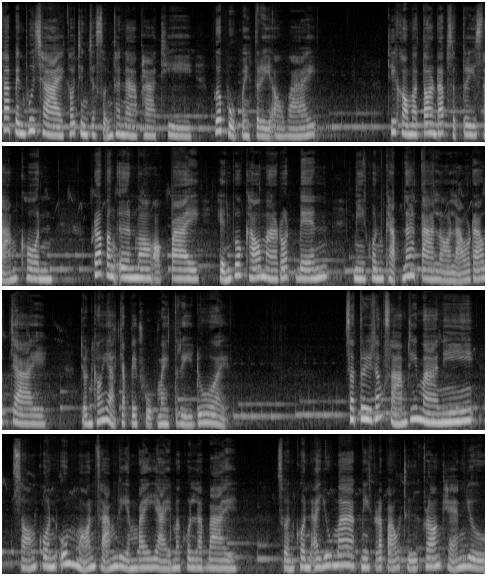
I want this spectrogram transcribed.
ถ้าเป็นผู้ชายเขาจึงจะสนทนาพาทีเพื่อผูกไมตรีเอาไว้ ที่เขามาต้อนรับสตรีสามคน เพราะบังเอิญมองออกไป เห็นพวกเขามารถเบนซ์มีคนขับหน้าตาหล่อเหลาเร้าใจ จนเขาอยากจะไปผูกไมตรีด้วย สตรีทั้งสามที่มานี้สองคนอุ้มหมอนสามเหลี่ยมใบใหญ่มาคนละใบ ส่วนคนอายุมากมีกระเป๋าถือคล้องแขนอยู่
